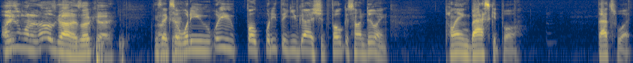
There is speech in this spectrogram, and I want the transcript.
Oh, he's one of those guys. Okay. He's like, so what do you, what do you, fo- what do you think you guys should focus on doing? Playing basketball. That's what.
